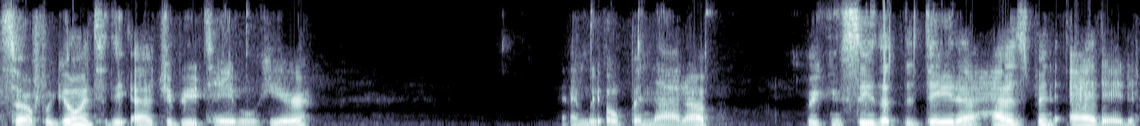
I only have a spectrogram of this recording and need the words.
So if we go into the attribute table here and we open that up, we can see that the data has been added.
